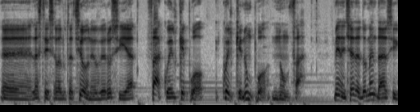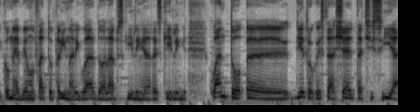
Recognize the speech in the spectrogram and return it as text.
eh, la stessa valutazione, ovvero sia fa quel che può e quel che non può non fa. Bene, c'è da domandarsi, come abbiamo fatto prima riguardo all'upskilling e al reskilling, quanto eh, dietro questa scelta ci sia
